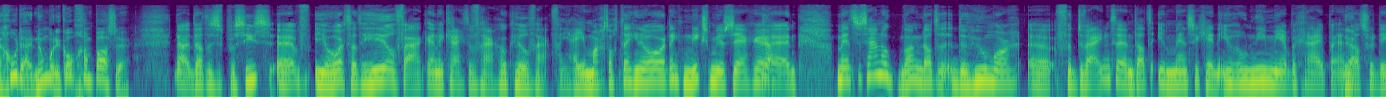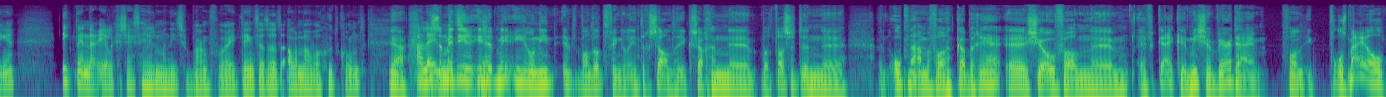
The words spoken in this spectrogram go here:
mijn goedheid, nu moet ik op gaan passen. Nou, dat is het precies. Uh, je hoort dat heel vaak en ik krijg de vraag ook heel vaak van, ja, je mag toch tegenwoordig niks meer zeggen. Ja. En mensen zijn ook bang dat de humor uh, verdwijnt en dat mensen geen ironie meer begrijpen en ja. dat soort dingen. Ik ben daar eerlijk gezegd helemaal niet zo bang voor. Ik denk dat het allemaal wel goed komt. Ja. Alleen is, het, met, is het meer ironie? Want dat vind ik wel interessant. Ik zag een, uh, wat was het, een, uh, een opname van een cabaret uh, show van, even kijken, Micha Werdheim. Van, ik, volgens mij al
